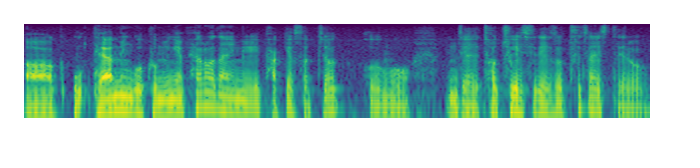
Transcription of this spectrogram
어, 대한민국 금융의 패러다임이 바뀌었었죠. 어, 뭐 이제 저축의 시대에서 투자의 시대로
